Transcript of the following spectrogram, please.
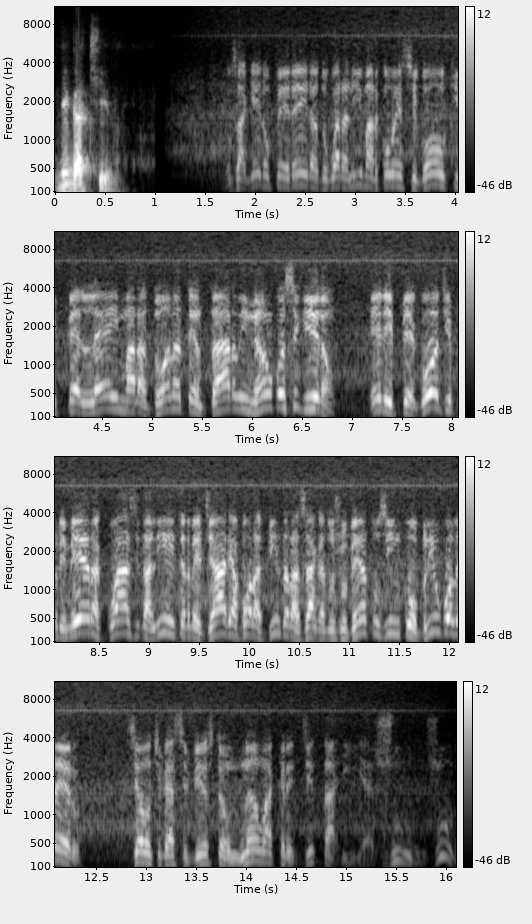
negativo. O zagueiro Pereira do Guarani marcou esse gol que Pelé e Maradona tentaram e não conseguiram. Ele pegou de primeira, quase da linha intermediária, a bola vinda da zaga do Juventus e encobriu o goleiro. Se eu não tivesse visto, eu não acreditaria. Juro, juro.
